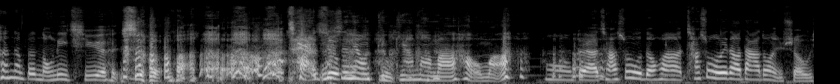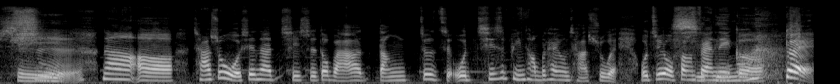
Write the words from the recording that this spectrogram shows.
那 那不是农历七月很适合吗？茶树是那种丢给妈妈好吗？哦，对啊，茶树的话，茶树的味道大家都很熟悉。是。那呃，茶树我现在其实都把它当，就是我其实平常不太用茶树，哎，我只有放在那个对。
